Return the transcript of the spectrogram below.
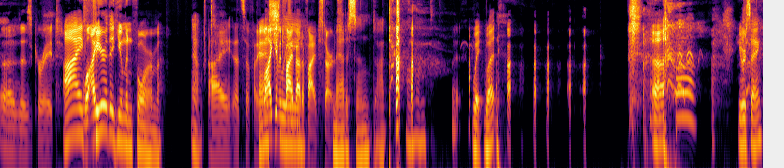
that is great. I Well, I- fear the human form. Oh, I that's so funny. well, I give it five out of five stars. Madison.com. Wait, what? uh, you were saying?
